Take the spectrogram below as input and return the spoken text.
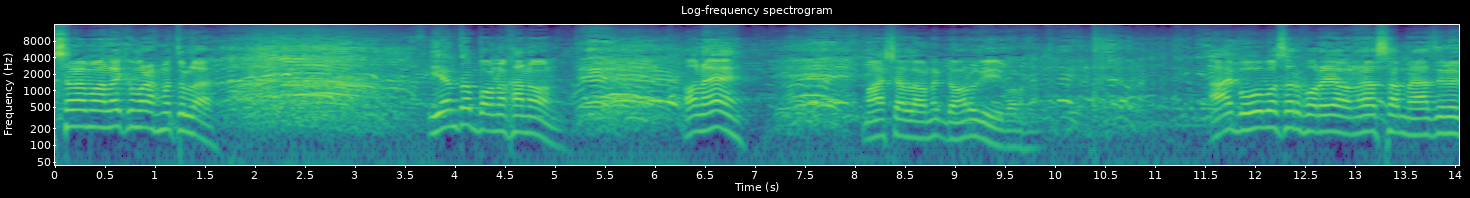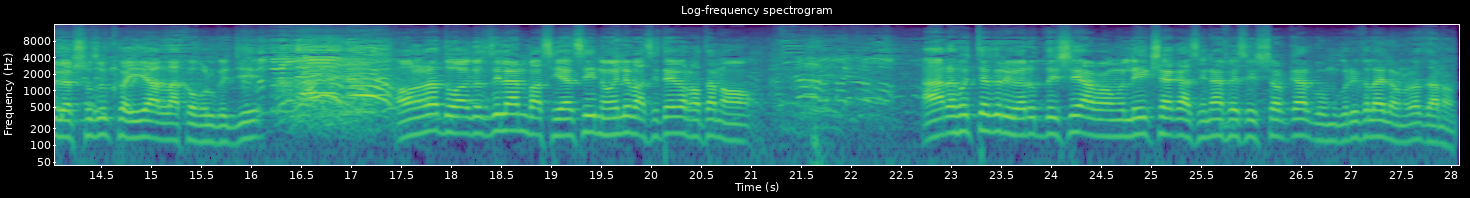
আসসালামু আলাইকুম রহমতুল্লাহ। ইয়ান তো বনখানন অনে মাশাল্লাহ অনেক ডরগি বনখান আই বহু বছর পরে অনারা সামনে হইবার সুযোগ পাইয়া আল্লাহ কবুল করছি। অনারা দোয়া করছিলেন বাঁচি আছি, নইলে বাঁচিতে এবার কথা ন। আর হত্যা করিবার উদ্দেশ্যে আওয়ামী লীগ, শেখ হাসিনা ফেসিস সরকার গুম করে ফেলাইলে ওনারা জানন।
